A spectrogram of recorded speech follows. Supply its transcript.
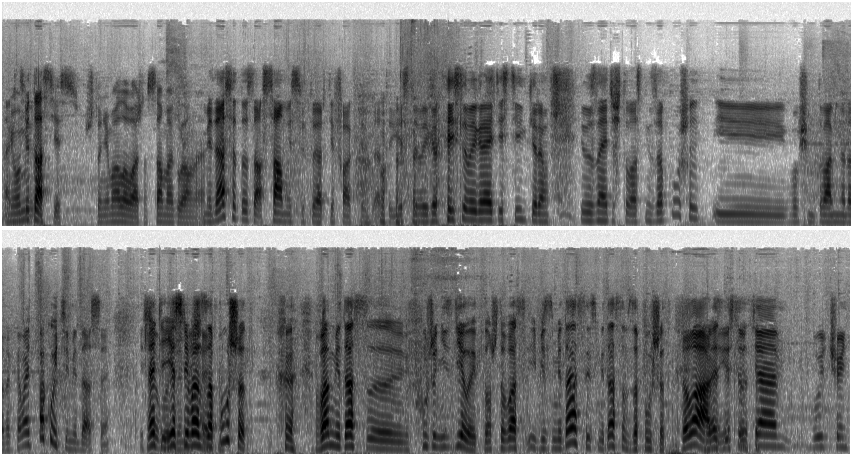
У него Мидас есть, что немаловажно, самое главное. Мидас это да, самый святой артефакт, ребята. Если вы, игра... если вы играете с Тинкером, и вы знаете, что вас не запушат, и, в общем-то, вам не надо атаковать, пакуйте Мидасы. Знаете, если вас запушат, вам Мидас э, хуже не сделает, потому что вас и без Мидаса, и с Мидасом запушат. Да ладно, Разница... если у тебя будет что-нибудь,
